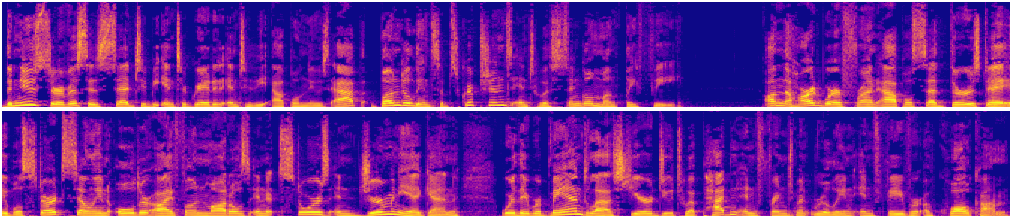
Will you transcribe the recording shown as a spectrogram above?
The news service is said to be integrated into the Apple News app, bundling subscriptions into a single monthly fee. On the hardware front, Apple said Thursday it will start selling older iPhone models in its stores in Germany again, where they were banned last year due to a patent infringement ruling in favor of Qualcomm.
